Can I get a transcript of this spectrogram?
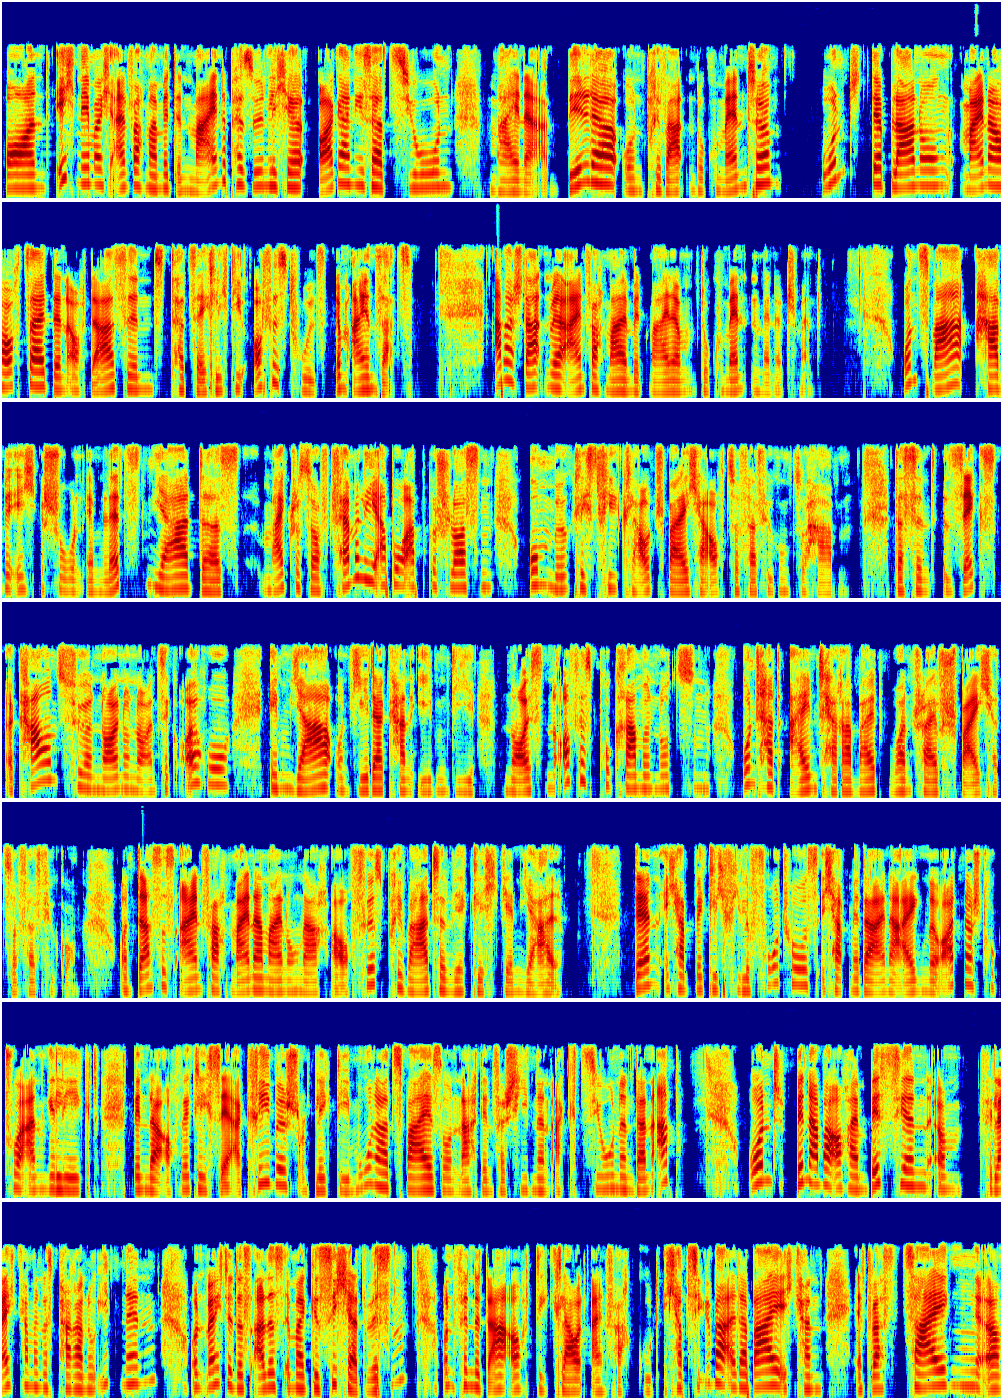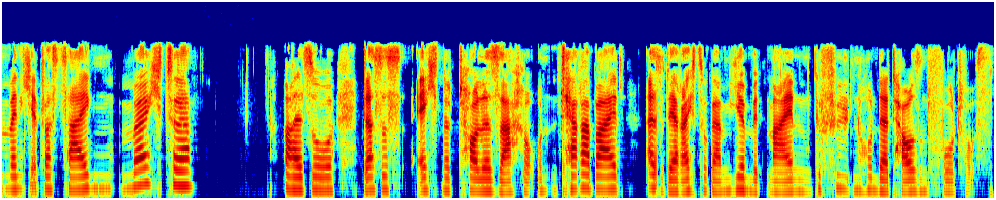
Und ich nehme euch einfach mal mit in meine persönliche Organisation meiner Bilder und privaten Dokumente und der Planung meiner Hochzeit, denn auch da sind tatsächlich die Office-Tools im Einsatz. Aber starten wir einfach mal mit meinem Dokumentenmanagement. Und zwar habe ich schon im letzten Jahr das Microsoft Family Abo abgeschlossen, um möglichst viel Cloud-Speicher auch zur Verfügung zu haben. Das sind sechs Accounts für 99 Euro im Jahr und jeder kann eben die neuesten Office-Programme nutzen und hat ein Terabyte OneDrive-Speicher zur Verfügung. Und das ist einfach meiner Meinung nach auch fürs Private wirklich genial. Denn ich habe wirklich viele Fotos, ich habe mir da eine eigene Ordnerstruktur angelegt, bin da auch wirklich sehr akribisch und lege die monatsweise und nach den verschiedenen Aktionen dann ab. Und bin aber auch ein bisschen, ähm, vielleicht kann man das paranoid nennen und möchte das alles immer gesichert wissen und finde da auch die Cloud einfach gut. Ich habe sie überall dabei, ich kann etwas zeigen, ähm, wenn ich etwas zeigen möchte. Also das ist echt eine tolle Sache. Und ein Terabyte, also der reicht sogar mir mit meinen gefühlten 100.000 Fotos.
